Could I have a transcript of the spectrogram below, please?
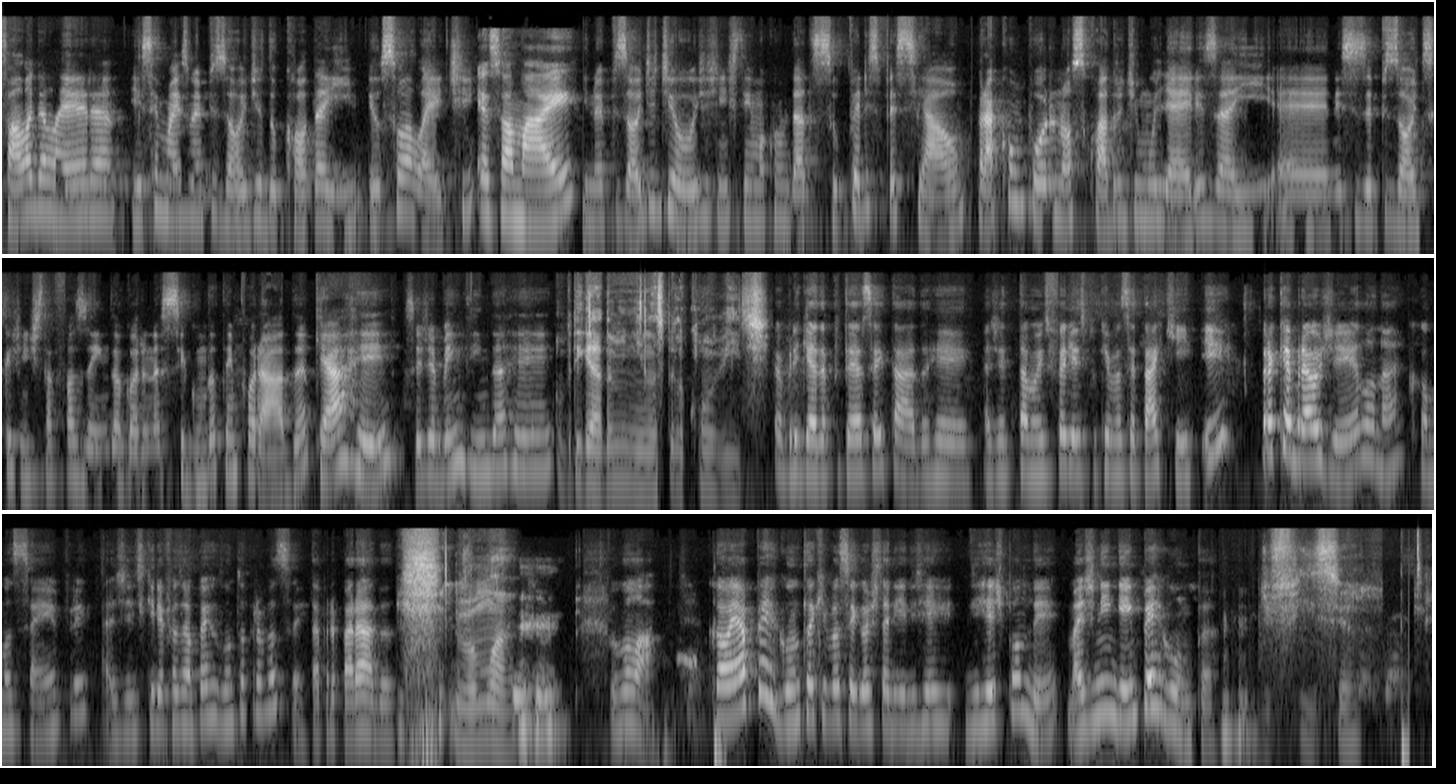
Fala galera, esse é mais um episódio do Coda aí. Eu sou a Leti. Eu sou a Mai. E no episódio de hoje a gente tem uma convidada super especial para compor o nosso quadro de mulheres aí é, nesses episódios que a gente está fazendo agora na segunda temporada, que é a Rê. Seja bem-vinda, Rê. Obrigada, meninas, pelo convite. Obrigada por ter aceitado, Rê. A gente tá muito feliz porque você tá aqui. E para quebrar o gelo, né? Como sempre, a gente queria fazer uma pergunta para você. Tá preparada? Vamos lá. Vamos lá. Qual é a pergunta que você gostaria de, re de responder, mas ninguém pergunta? Difícil.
